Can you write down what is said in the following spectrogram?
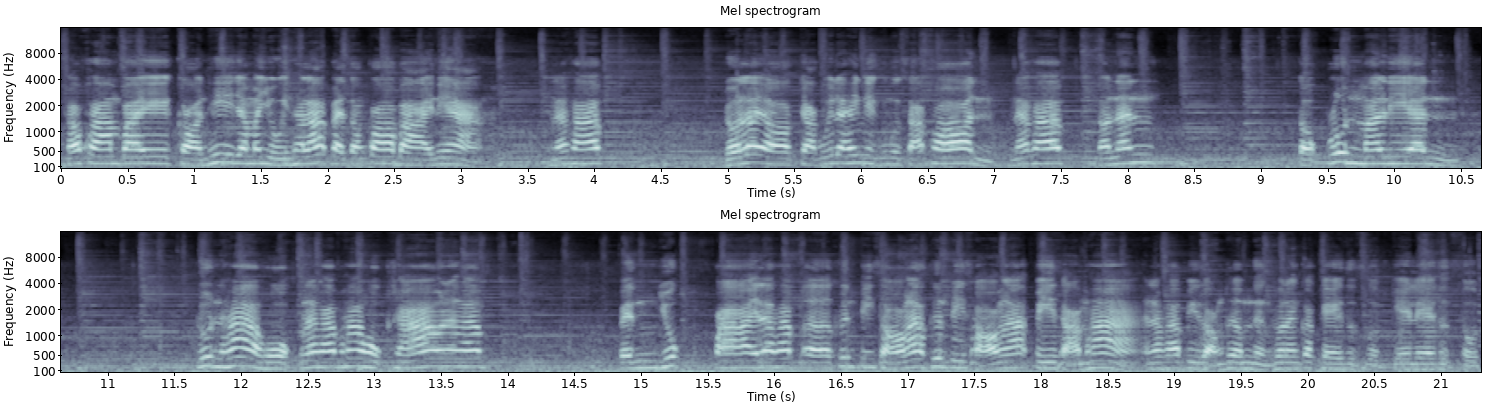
เท้าความไปก่อนที่จะมาอยู่อินทระแปดสองกอบ่ายเนี่ยนะครับโดนไล่ออกจากวิทยาลัยเทคนิคสมุทรสาครนะครับ ตอนนั้นตกรุ่นมาเรียนรุ่น 56 นะครับ 56 เช้านะครับ เป็นยุคปลายแล้วครับเออขึ้นปี 2 แล้วขึ้นปี 2 แล้ว ปี 35 นะครับ ปี 2 เทอมหนึ่งเท่านั้นก็เกสุดๆ เกเรสุด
